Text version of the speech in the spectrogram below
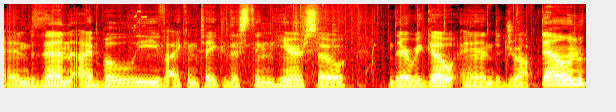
And then I believe I can take this thing here. So there we go. And drop down.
